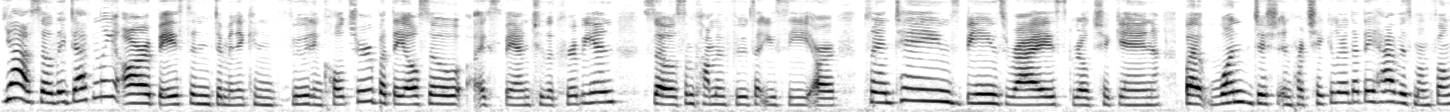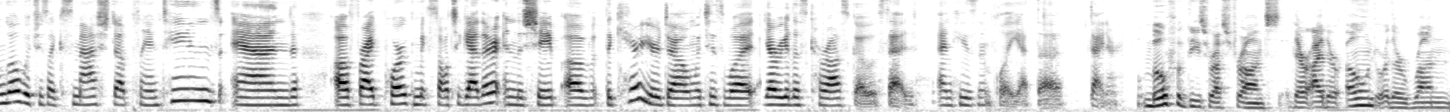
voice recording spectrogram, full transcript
Yeah, so they definitely are based in Dominican food and culture, but they also expand to the Caribbean. So some common foods that you see are plantains, beans, rice, grilled chicken. But one dish in particular that they have is mofongo, which is like smashed up plantains and uh, fried pork mixed all together in the shape of the carrier dome, which is what Yarilis Carrasco said, and he's an employee at the diner. Both of these restaurants, they're either owned or they're run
